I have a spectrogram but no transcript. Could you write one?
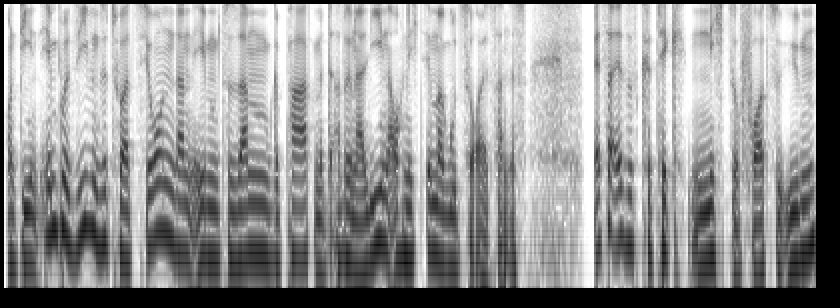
und die in impulsiven Situationen dann eben zusammengepaart mit Adrenalin auch nicht immer gut zu äußern ist. Besser ist es, Kritik nicht sofort zu üben.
